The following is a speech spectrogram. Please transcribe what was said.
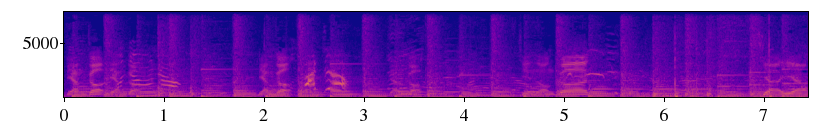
两个，两个，两个，两个，锦荣跟加压，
